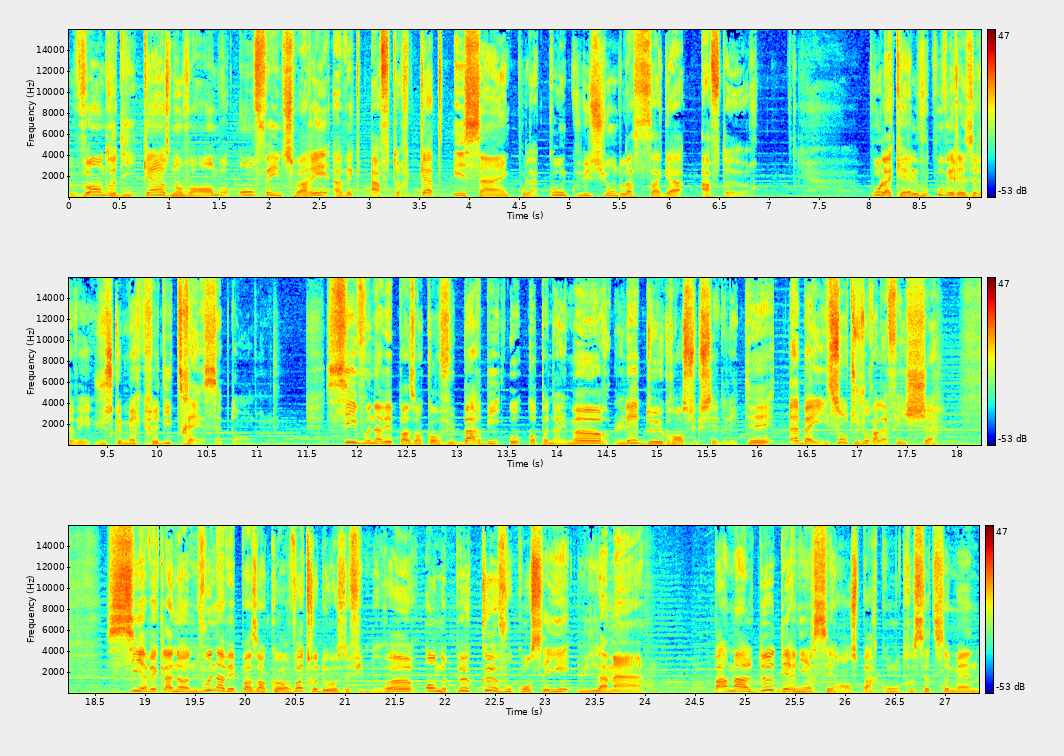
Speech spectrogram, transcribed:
Vendredi 15 novembre, on fait une soirée avec After 4 et 5 pour la conclusion de la saga After, pour laquelle vous pouvez réserver jusque mercredi 13 septembre. Si vous n'avez pas encore vu Barbie ou Oppenheimer, les deux grands succès de l'été, eh ben ils sont toujours à l'affiche. Si avec la nonne vous n'avez pas encore votre dose de films d'horreur, on ne peut que vous conseiller La Main. Pas mal de dernières séances par contre cette semaine,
